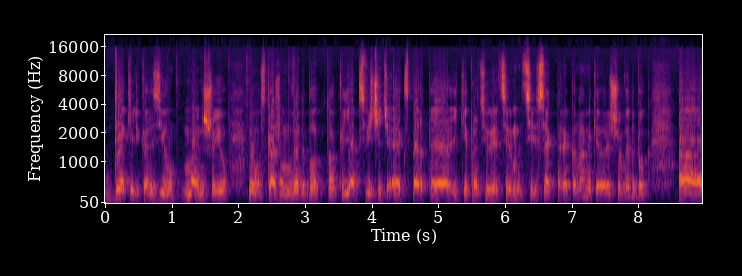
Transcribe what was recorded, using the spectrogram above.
декілька разів меншою. Ну, скажімо, видобуток, як свідчать експерти, е, які працюють в цій секторі економіки, говорять, що видобуток е,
